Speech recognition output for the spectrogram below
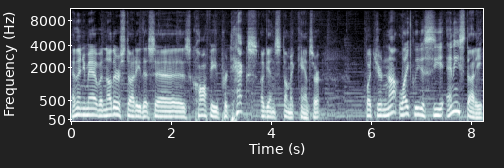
and then you may have another study that says coffee protects against stomach cancer, but you're not likely to see any study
